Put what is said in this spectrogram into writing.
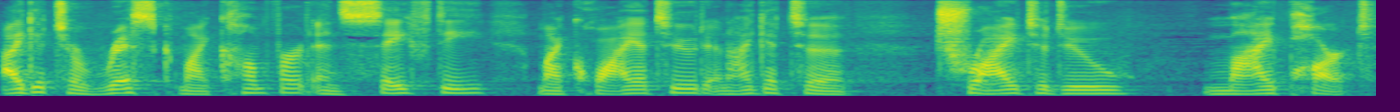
I get to risk my comfort and safety, my quietude, and I get to try to do my part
